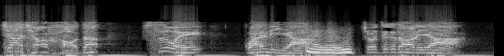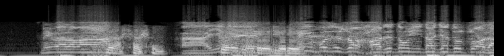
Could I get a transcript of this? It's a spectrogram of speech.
加强好的思维管理呀、就这个道理呀、明白了吗？是啊是啊是啊。啊，一个人并不是说好的东西大家都做的，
